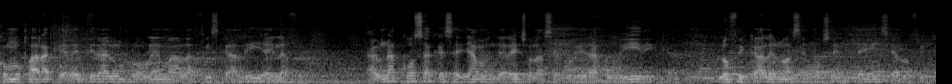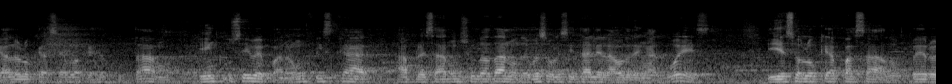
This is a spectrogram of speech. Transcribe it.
como para querer tirarle un problema a la fiscalía y la hay una cosa que se llama en derecho la seguridad jurídica. Los fiscales no hacemos sentencia, los fiscales lo que hacemos es que ejecutamos. Inclusive para un fiscal apresar a un ciudadano debe solicitarle la orden al juez y eso es lo que ha pasado, pero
